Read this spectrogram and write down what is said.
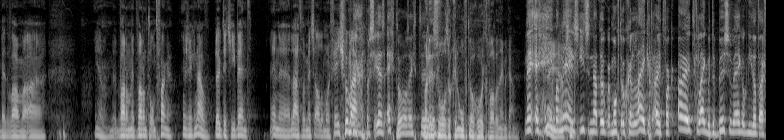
met, warme, ja, met, warm, met warmte ontvangen. En dan zeg je, nou, leuk dat je hier bent. En eh, laten we met z'n allen een mooi feestje van maken. Ja, precies. Dat is echt hoor. Dat is echt, eh, Maar er is vervolgens ook geen onvertogen woord gevallen, neem ik aan. Nee, echt helemaal Nee, ja. Iets inderdaad ook. We mochten ook gelijk het uitvak uit. Gelijk met de bussen weg. Ook niet dat daar...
